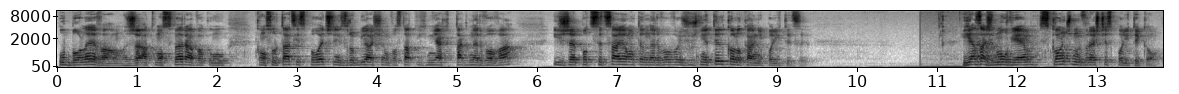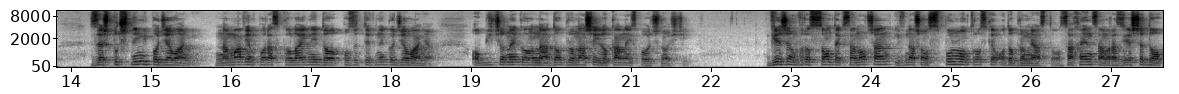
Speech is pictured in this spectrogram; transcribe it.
Ubolewam, że atmosfera wokół konsultacji społecznych zrobiła się w ostatnich dniach tak nerwowa i że podsycają tę nerwowość już nie tylko lokalni politycy. Ja zaś mówię, skończmy wreszcie z polityką, ze sztucznymi podziałami. Namawiam po raz kolejny do pozytywnego działania, obliczonego na dobro naszej lokalnej społeczności. Wierzę w rozsądek Sanoczan i w naszą wspólną troskę o dobro miasto. Zachęcam raz jeszcze do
